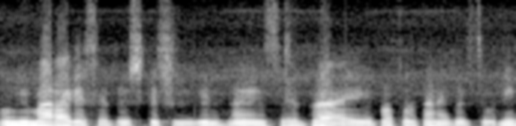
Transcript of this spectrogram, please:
উনি মারা গেছে, বেশ কিছুদিন হয়ে গেছে প্রায় বছর খানেক হয়েছে উনি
